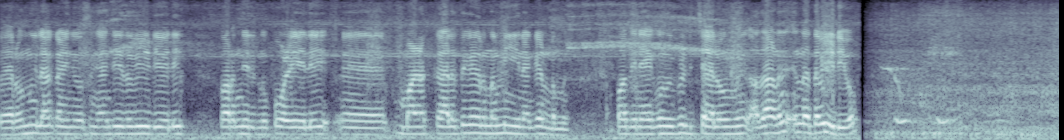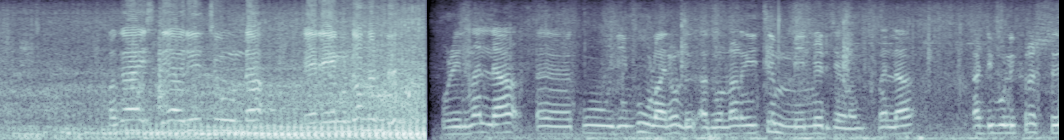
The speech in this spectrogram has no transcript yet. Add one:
വേറെ ഒന്നുമില്ല കഴിഞ്ഞ ദിവസം ഞാൻ ചെയ്ത വീഡിയോയിൽ പറഞ്ഞിരുന്നു പുഴയിൽ മഴക്കാലത്ത് കയറുന്ന മീനൊക്കെ ഉണ്ടെന്ന്. അപ്പൊ അതിനെയൊക്കെ ഒന്ന് പിടിച്ചാലോ എന്ന്. അതാണ് ഇന്നത്തെ വീഡിയോ. ഒരു ചൂണ്ട എരയും കൊണ്ട് വന്നിട്ടുണ്ട്. പുഴയിൽ നല്ല കൂലിയും പൂളാനും ഉണ്ട്. അതുകൊണ്ടാണ് ഈ ചെമ്മീൻ മേടിച്ചത് നല്ല അടിപൊളി ഫ്രഷ്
